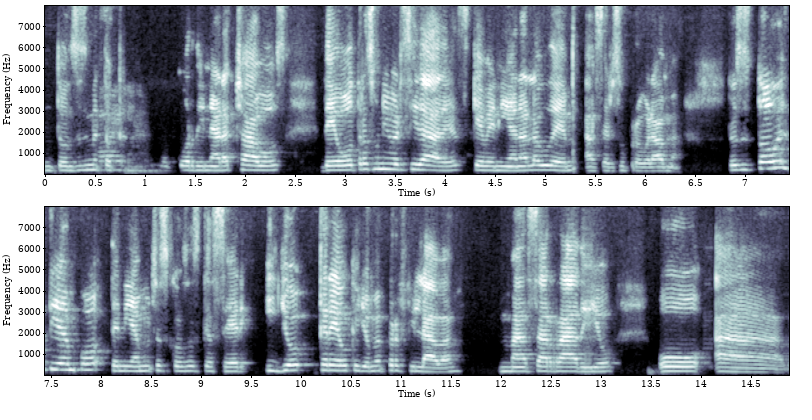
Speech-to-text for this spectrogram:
Entonces me tocó coordinar a chavos de otras universidades que venían a la UDEM a hacer su programa. Entonces todo el tiempo tenía muchas cosas que hacer y yo creo que yo me perfilaba más a radio o a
